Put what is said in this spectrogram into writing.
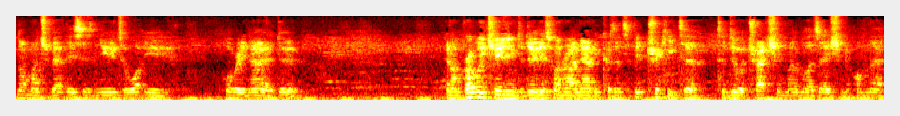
Not much about this is new to what you already know how to do. And I'm probably choosing to do this one right now because it's a bit tricky to, to do a traction mobilization on that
